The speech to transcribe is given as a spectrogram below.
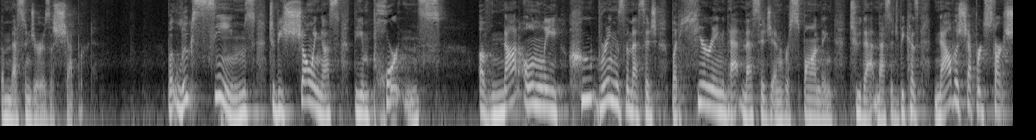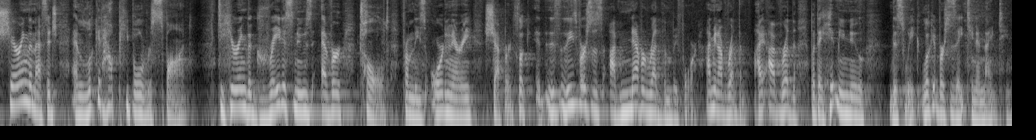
the messenger is a shepherd. But Luke seems to be showing us the importance of not only who brings the message, but hearing that message and responding to that message. Because now the shepherds start sharing the message, and look at how people respond to hearing the greatest news ever told from these ordinary shepherds. Look, these verses, I've never read them before. I mean, I've read them, I, have read them, but they hit me new this week. Look at verses 18 and 19.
